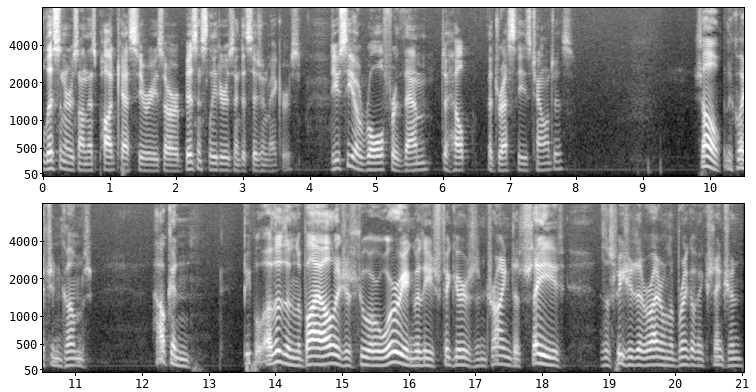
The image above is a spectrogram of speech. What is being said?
listeners on this podcast series are business leaders and decision makers. Do you see a role for them to help address these challenges? So, the question comes how can people other than the biologists who are worrying with these figures and trying to save the species that are right on the brink of extinction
